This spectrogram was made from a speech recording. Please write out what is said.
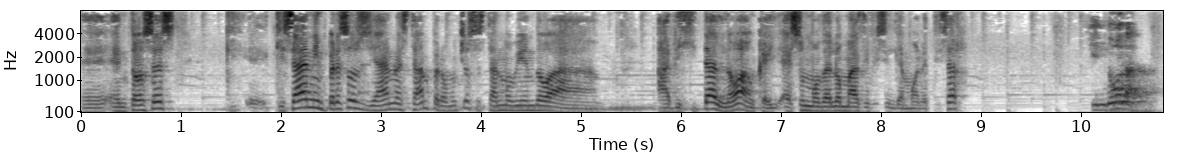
Eh, entonces, quizá en impresos ya no están, pero muchos se están moviendo a, a digital, ¿no? Aunque es un modelo más difícil de monetizar. Sin duda,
